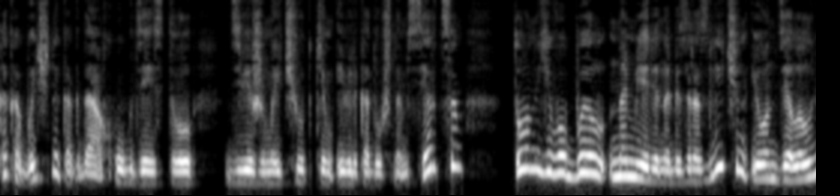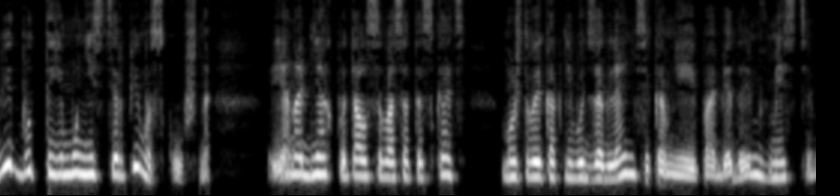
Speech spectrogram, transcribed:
Как обычно, когда Хук действовал движимый чутким и великодушным сердцем, тон его был намеренно безразличен, и он делал вид, будто ему нестерпимо скучно. «Я на днях пытался вас отыскать. Может, вы как-нибудь заглянете ко мне и пообедаем вместе?»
